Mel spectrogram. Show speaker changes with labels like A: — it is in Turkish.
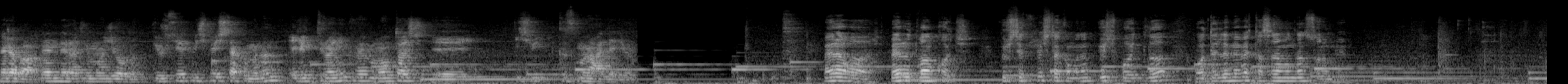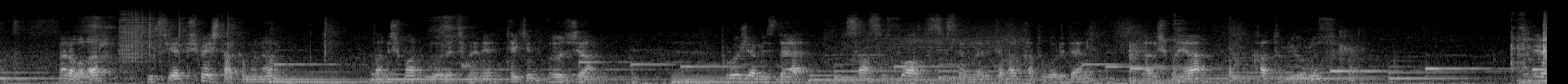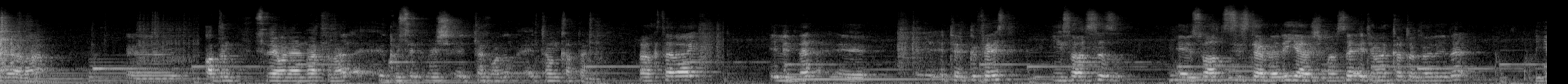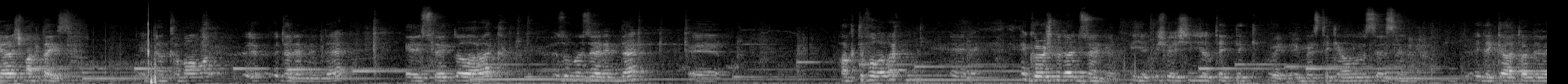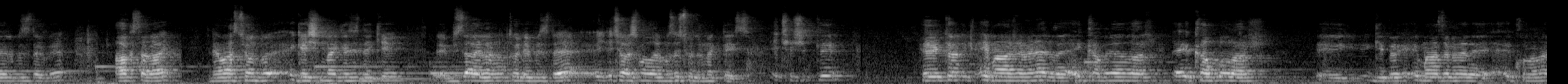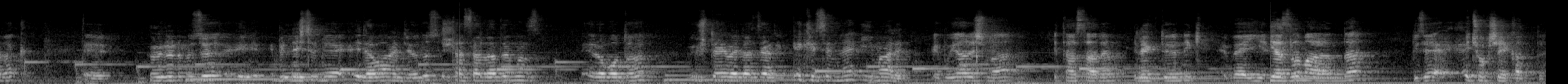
A: Merhaba, ben Berat Limoncuoğlu. Gürsü 75 takımının elektronik ve montaj e, işi kısmını hallediyorum.
B: Merhabalar, ben Rıdvan Koç. Güç 75 takımının 3 boyutlu modelleme ve tasarımından sorumluyum.
C: Merhabalar, Gürsü 75 takımının danışman öğretmeni Tekin Özcan. Projemizde lisanslı su altı sistemleri temel kategoriden yarışmaya katılıyoruz.
D: Merhaba. Ee, adım Süleyman Erman Akpınar. Güç 75 takımının e, tam kaptanı. Aktaray elinden e, Tetkü Fest insansız e, sualtı sistemleri yarışması etemel kategoride yarışmaktayız. Etem kapama e, döneminde e, sürekli olarak Zoom üzerinden e, aktif olarak e, görüşmeler düzenliyor. 75. yıl teknik ve meslek anadolu lisesinin edeki atölyelerimizde ve Aksaray İnovasyon ve Gelişim Merkezi'ndeki e, bize ayrılan atölyemizde e, çalışmalarımızı sürdürmekteyiz. E, Çeşitli elektronik e-malzemeler ve e-kameralar, e-kablolar e, gibi e-malzemeleri e, kullanarak e, ürünümüzü e, birleştirmeye devam ediyoruz. Tasarladığımız robotu 3D ve lazer kesimle imal et. E, bu yarışma e, tasarım, elektronik ve yazılım alanında bize e, çok şey kattı.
